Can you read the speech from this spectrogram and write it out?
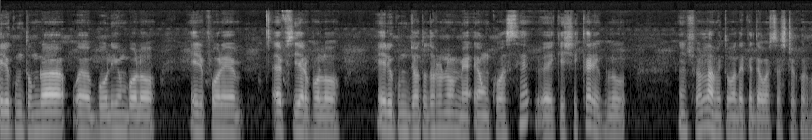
এরকম তোমরা ভলিউম বলো, এরপরে এফসিআর বলো এরকম যত ধরনের অঙ্ক আছে কি শিক্ষার এগুলো ইনশাল্লাহ আমি তোমাদেরকে দেওয়ার চেষ্টা করব।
